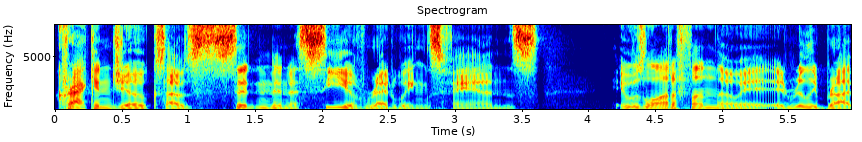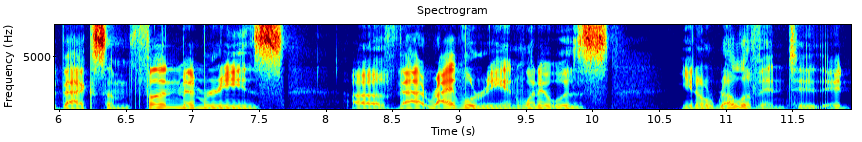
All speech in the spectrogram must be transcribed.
cracking jokes. I was sitting in a sea of Red Wings fans. It was a lot of fun, though. It, it really brought back some fun memories of that rivalry and when it was, you know, relevant. It, it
